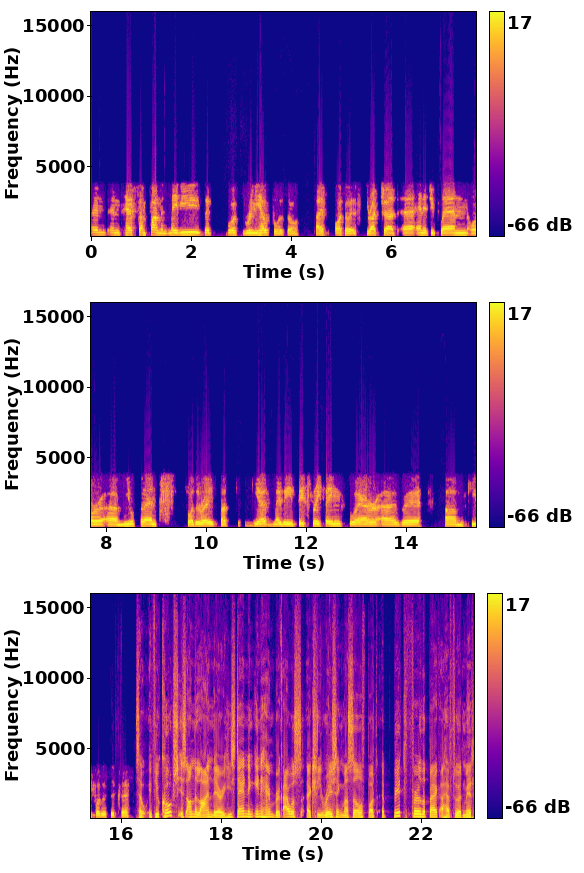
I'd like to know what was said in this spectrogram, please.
and and have some fun. And maybe that was really helpful. So I have also a structured uh, energy plan or a meal plan for the race. But yeah, maybe these three things were uh, the um, key for the success. So if your coach is on the line there, he's standing in Hamburg. I was actually racing myself, but a bit further back, I have to admit.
